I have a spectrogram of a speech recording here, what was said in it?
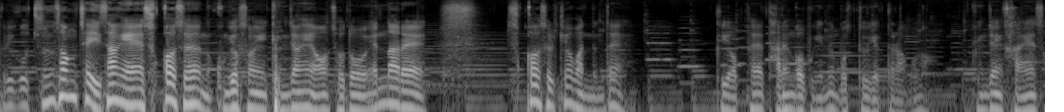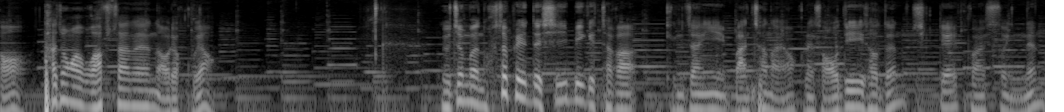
그리고 준성체 이상의 수컷은 공격성이 굉장해요. 저도 옛날에 수컷을 키워봤는데 그 옆에 다른 거북이는 못 두겠더라고요. 굉장히 강해서 타종하고 합사는 어렵고요. 요즘은 호스필드 CB 기차가 굉장히 많잖아요. 그래서 어디서든 쉽게 구할 수 있는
